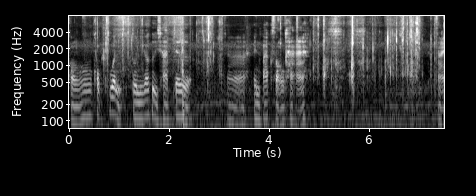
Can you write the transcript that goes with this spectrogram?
ของครบถ้วนตัวนี้ก็คือชาร์จเจอร์เป็นปลั๊กสองขา สาย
